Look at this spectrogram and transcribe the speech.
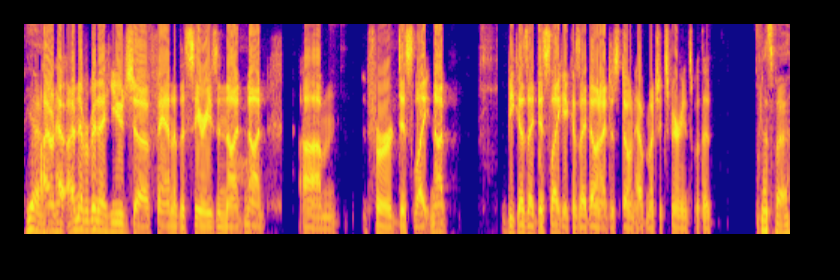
Yeah. I don't have. I've never been a huge uh, fan of the series, and not not um, for dislike, not because I dislike it, because I don't. I just don't have much experience with it. That's fair.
